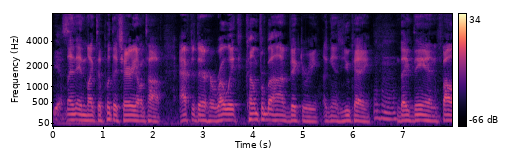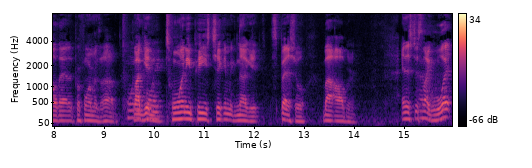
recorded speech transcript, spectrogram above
yes. and and like to put the cherry on top. After their heroic come from behind victory against UK, Mm-hmm. they then follow that performance up by getting point- 20 piece chicken McNugget special by Auburn. And it's just like, what?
